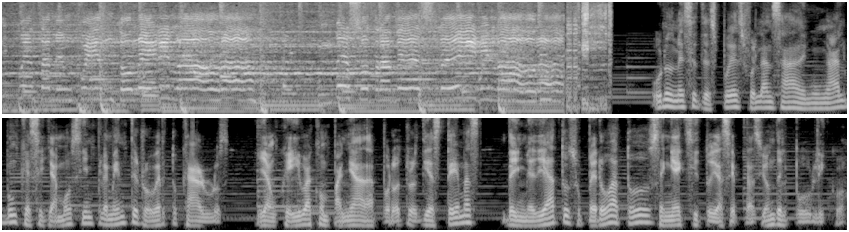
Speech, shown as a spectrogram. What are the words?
Y cuéntame un cuento, Lady Laura. Un beso otra vez, Lady Laura. Unos meses después fue lanzada en un álbum que se llamó simplemente Roberto Carlos, y aunque iba acompañada por otros 10 temas, de inmediato superó a todos en éxito y aceptación del público.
